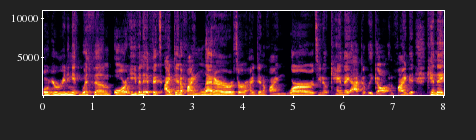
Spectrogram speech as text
or you're reading it with them, or even if it's identifying letters or identifying words, you know, can they actively go out and find it? Can they,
